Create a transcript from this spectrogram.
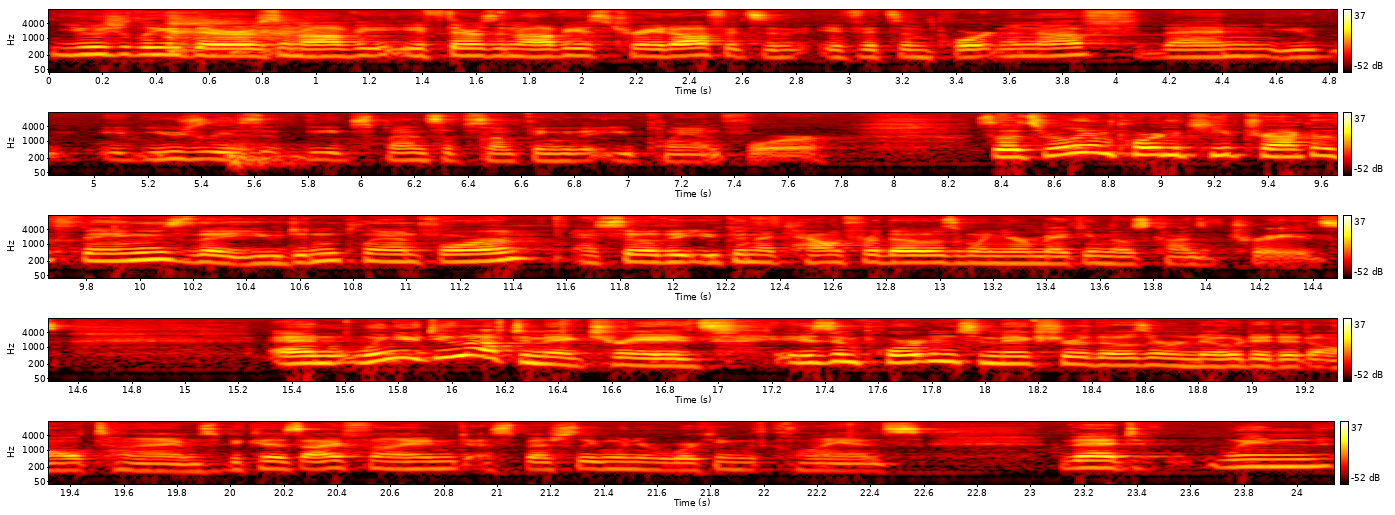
usually there's an obvious, if there's an obvious trade-off, it's a, if it's important enough, then you, it usually is at the expense of something that you plan for. So it's really important to keep track of the things that you didn't plan for, so that you can account for those when you're making those kinds of trades. And when you do have to make trades, it is important to make sure those are noted at all times because I find, especially when you're working with clients, that when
